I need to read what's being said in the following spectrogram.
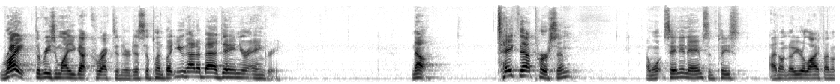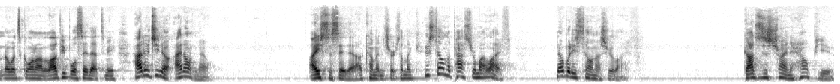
right the reason why you got corrected or disciplined, but you had a bad day and you're angry. Now, take that person, I won't say any names, and please, I don't know your life, I don't know what's going on. A lot of people will say that to me. How did you know? I don't know. I used to say that. I'll come into church, I'm like, who's telling the pastor my life? Nobody's telling us your life. God's just trying to help you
